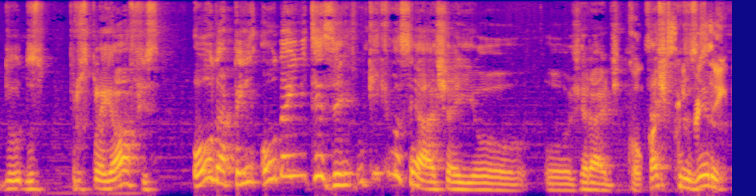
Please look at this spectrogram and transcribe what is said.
do dos, pros playoffs, ou da PEN ou da NTZ. O que, que você acha aí, o, o Gerard? Você acha que o Cruzeiro.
